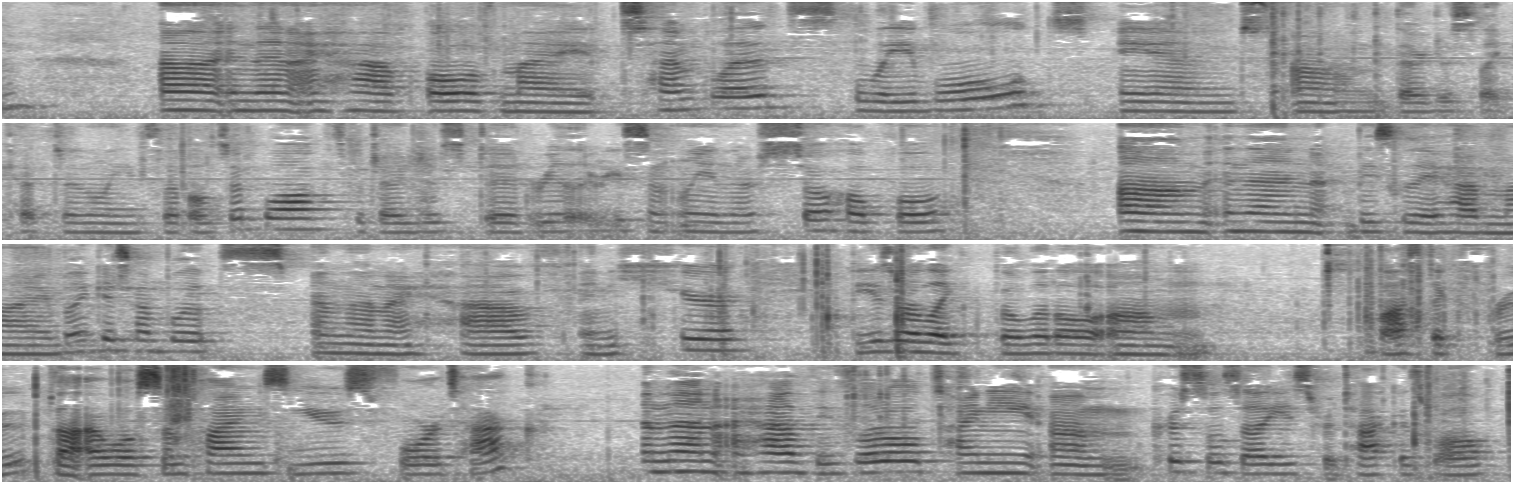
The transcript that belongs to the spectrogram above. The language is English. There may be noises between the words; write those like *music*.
Uh, and then I have all of my templates labeled and um, they're just like kept in these little Ziplocs, which I just did really recently and they're so helpful. Um, and then basically I have my blanket templates and then I have in here, these are like the little um, plastic fruit that I will sometimes use for tack. And then I have these little tiny um, crystals I use for tack as well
